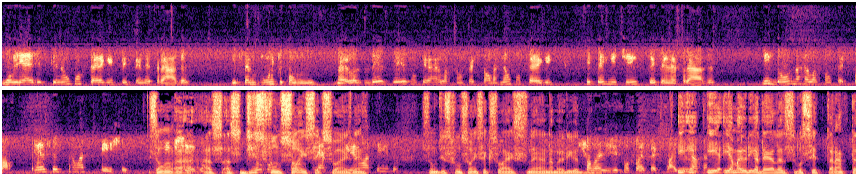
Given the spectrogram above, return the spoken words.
mulheres que não conseguem ser penetradas, isso é muito comum, né? elas desejam ter a relação sexual, mas não conseguem se permitir ser penetradas, e dor na relação sexual. Essas são as queixas. São a, as, as disfunções sexuais, né? São disfunções sexuais, né? Na maioria. São as disfunções sexuais, e, e, e, a maioria delas você trata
